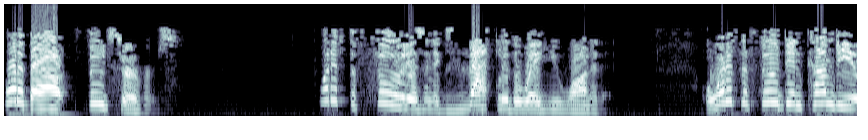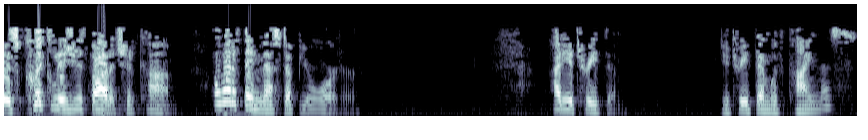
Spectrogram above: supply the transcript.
What about food servers? What if the food isn't exactly the way you wanted it? Or what if the food didn't come to you as quickly as you thought it should come? Or what if they messed up your order? How do you treat them? Do you treat them with kindness?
